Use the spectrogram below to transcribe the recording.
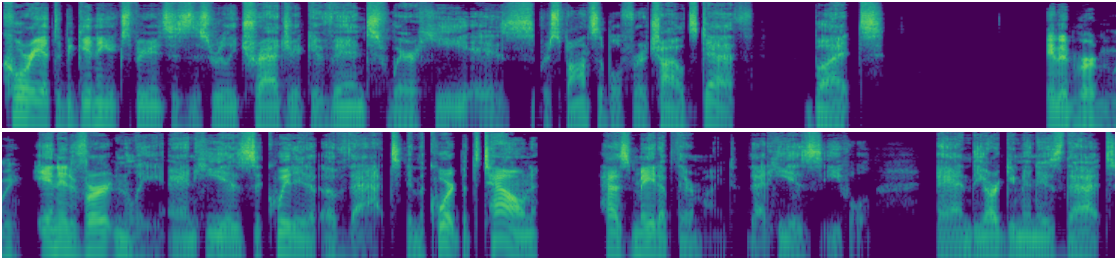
Corey at the beginning experiences this really tragic event where he is responsible for a child's death, but inadvertently. Inadvertently. And he is acquitted of that in the court. But the town has made up their mind that he is evil. And the argument is that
